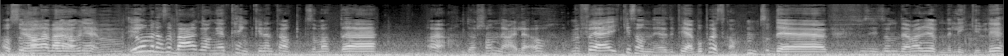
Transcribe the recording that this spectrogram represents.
Og så Ja, kan jeg hver er gang jeg, Jo, men altså hver gang jeg tenker den tanken som at uh, Å ja, du er sånn, ja. Eller åh. Men for jeg er ikke sånn For jeg bor på østkanten, så det, å det sånn, det er meg revnende likegyldig.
